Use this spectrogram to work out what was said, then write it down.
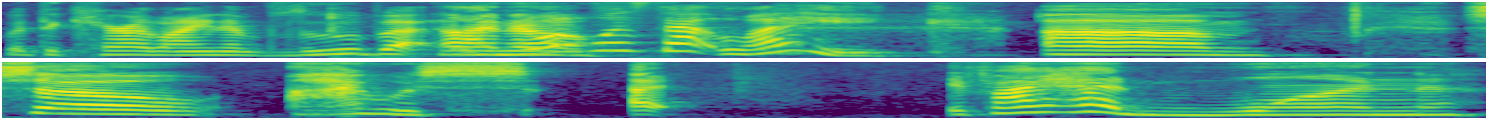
with the Carolina Blue, but I know. what was that like? Um, so I was, I, if I had one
